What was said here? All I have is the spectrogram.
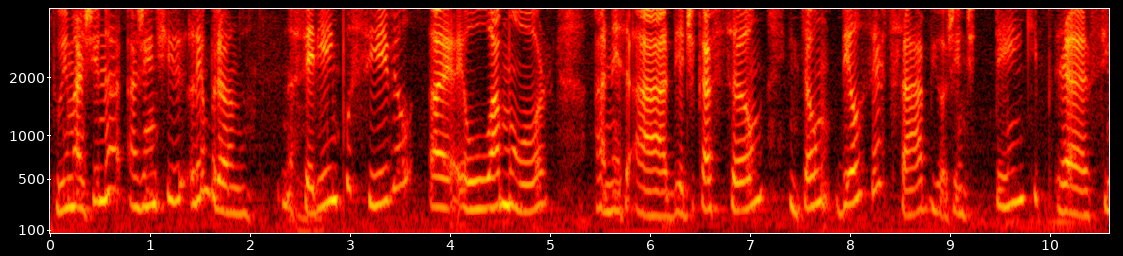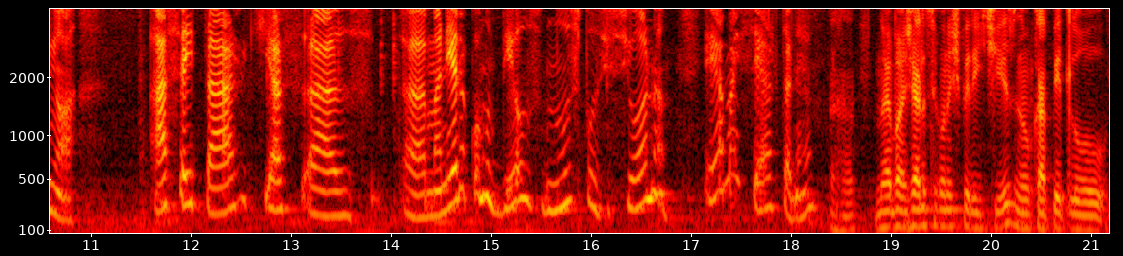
Tu imagina a gente lembrando, né? seria impossível o amor, a, a, dedicação. Então Deus é sábio, a gente tem que, é, assim, ó, aceitar que as, as, a maneira como Deus nos posiciona é a mais certa, né? Uhum. No Evangelho segundo o Espiritismo, no capítulo,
